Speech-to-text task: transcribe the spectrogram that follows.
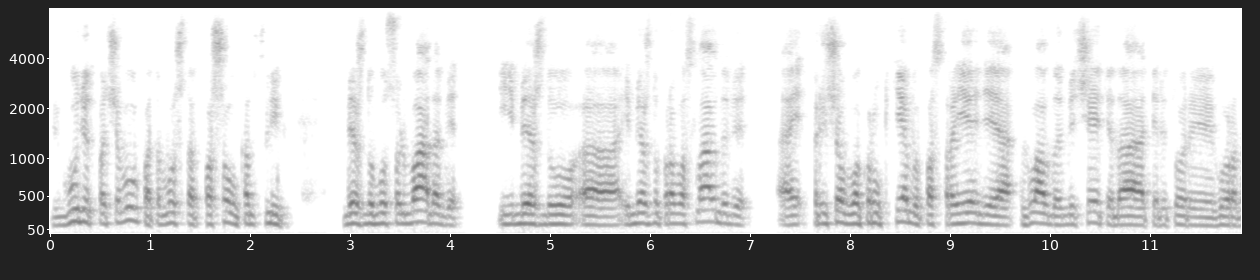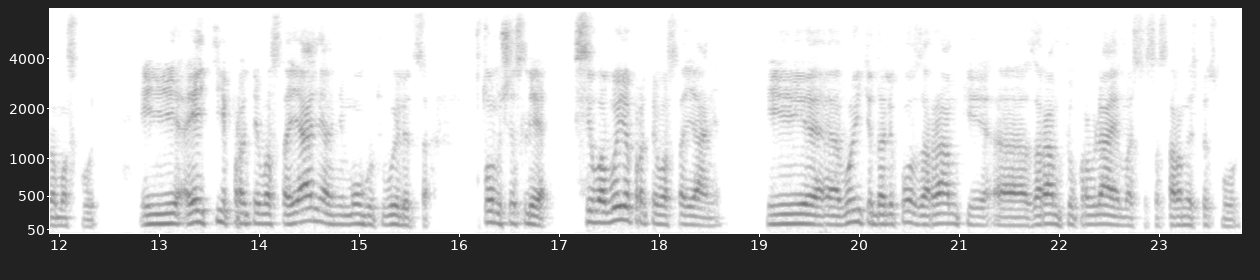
Будет почему? Потому что пошел конфликт между мусульманами и между, а, и между православными а, причем вокруг темы построения главной мечети на территории города Москвы. И эти противостояния, они могут вылиться, в том числе силовые противостояния, и э, выйти далеко за рамки, э, за рамки управляемости со стороны спецслужб.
